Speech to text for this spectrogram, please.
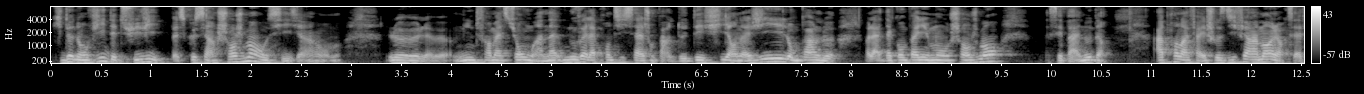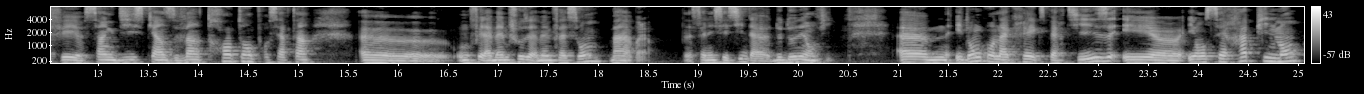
qui donne envie d'être suivi, parce que c'est un changement aussi. Une formation ou un nouvel apprentissage, on parle de défis en agile, on parle voilà, d'accompagnement au changement, c'est pas anodin. Apprendre à faire les choses différemment alors que ça fait 5, 10, 15, 20, 30 ans pour certains, euh, on fait la même chose de la même façon, bah voilà, ça nécessite de donner envie. Euh, et donc, on a créé Expertise et, euh, on s'est rapidement,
